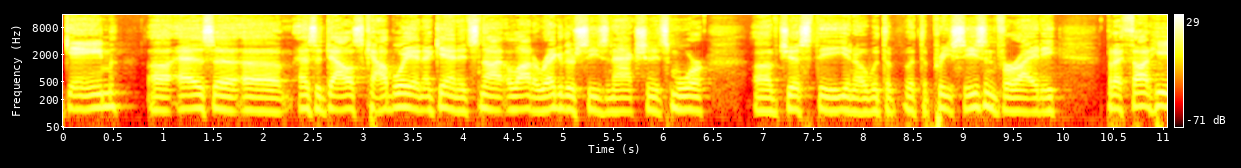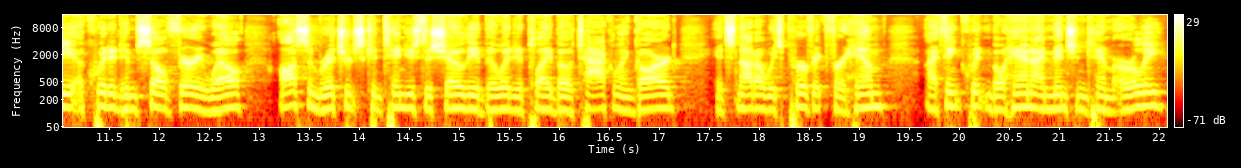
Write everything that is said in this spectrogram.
game uh, as a uh, as a Dallas Cowboy, and again, it's not a lot of regular season action. It's more of just the you know with the with the preseason variety. But I thought he acquitted himself very well. Asim Richards continues to show the ability to play both tackle and guard. It's not always perfect for him. I think Quinton Bohanna, I mentioned him early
